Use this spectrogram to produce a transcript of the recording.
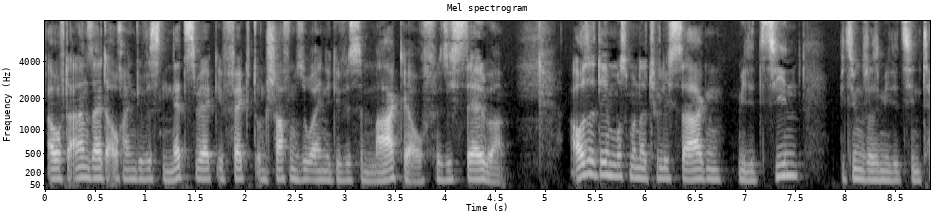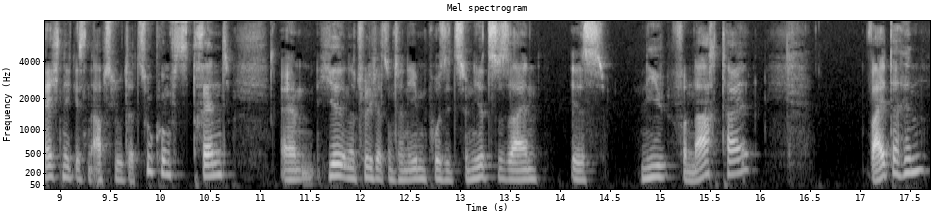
aber auf der anderen Seite auch einen gewissen Netzwerkeffekt und schaffen so eine gewisse Marke auch für sich selber. Außerdem muss man natürlich sagen, Medizin bzw. Medizintechnik ist ein absoluter Zukunftstrend. Ähm, hier natürlich als Unternehmen positioniert zu sein, ist nie von Nachteil. Weiterhin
